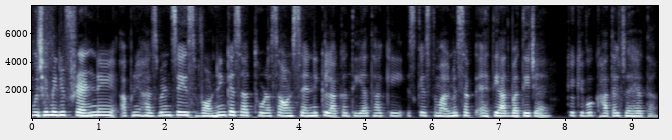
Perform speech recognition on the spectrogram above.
मुझे मेरी फ्रेंड ने अपने हस्बैंड से इस वार्निंग के साथ थोड़ा सा और सैनिक लाकर दिया था कि इसके इस्तेमाल में सख्त एहतियात बरती जाए, क्योंकि वो घातक जहर था।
